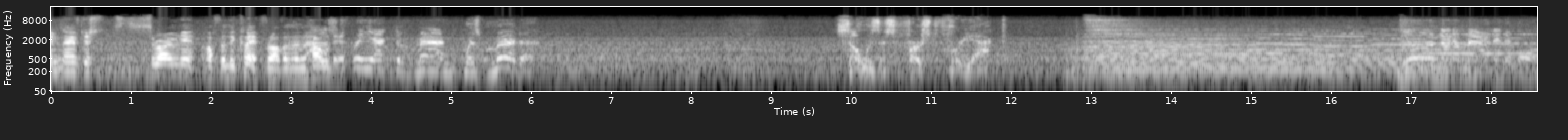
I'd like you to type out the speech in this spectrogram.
Couldn't they have just thrown it off of the cliff rather than the hold it? free act of man was murder. So was his first free act. You're not a man anymore.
